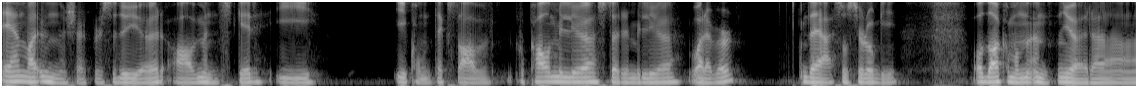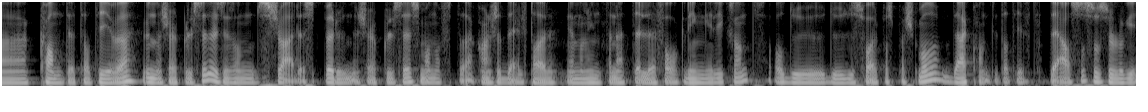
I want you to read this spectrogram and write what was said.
enhver undersøkelse du gjør av mennesker i, i kontekst av lokalmiljø, større miljø, whatever, det er sosiologi. Og da kan man enten gjøre kvantitative undersøkelser, dvs. Si sånn svære spørreundersøkelser som man ofte kanskje deltar gjennom internett, eller folk ringer, ikke sant? og du, du, du svarer på spørsmål. Det er kvantitativt. Det er også sosiologi.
